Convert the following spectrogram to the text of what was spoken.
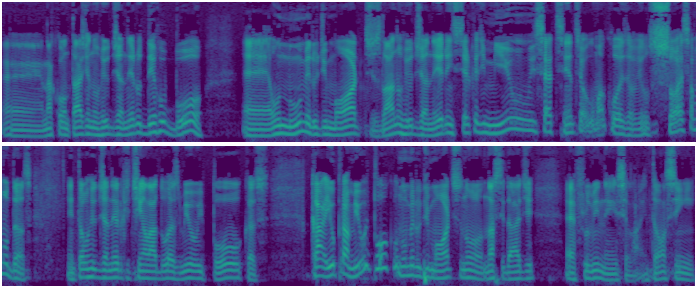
é, na contagem no Rio de Janeiro derrubou é, o número de mortes lá no Rio de Janeiro em cerca de 1.700 e alguma coisa, viu? Só essa mudança. Então, o Rio de Janeiro, que tinha lá duas mil e poucas, caiu para mil e pouco o número de mortes no, na cidade é, fluminense lá. Então, assim,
